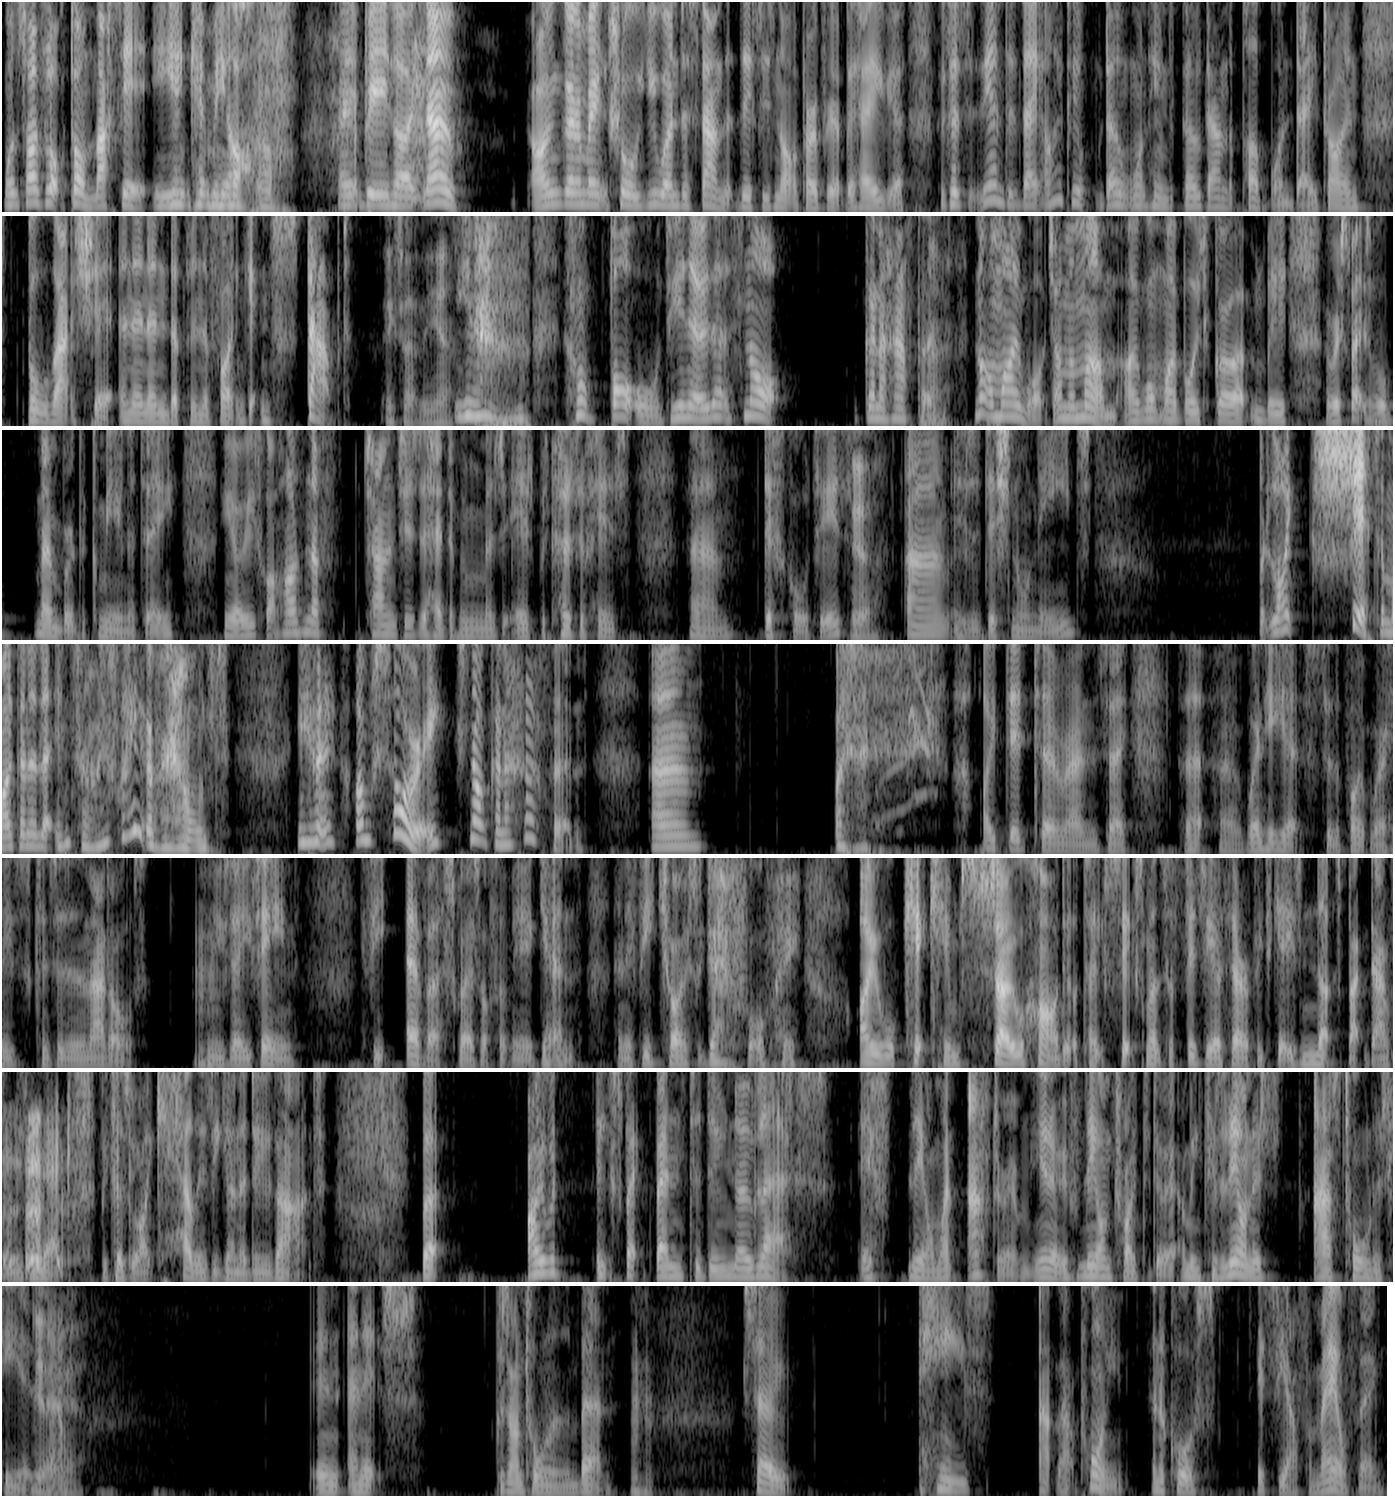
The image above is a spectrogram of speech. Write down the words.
once I've locked on, that's it. He ain't get me off. Oh. And it'd be like, no, I'm going to make sure you understand that this is not appropriate behaviour. Because at the end of the day, I don't don't want him to go down the pub one day, try and pull that shit, and then end up in a fight and getting stabbed Exactly. Yeah. you know, or bottled. You know, that's not going to happen. No. Not on my watch. I'm a mum. I want my boy to grow up and be a respectable member of the community. You know, he's got hard enough challenges ahead of him as it is because of his um, difficulties, Yeah. um, his additional needs. But like shit, am I going to let him throw his weight around? You know, I'm sorry, it's not going to happen. Um, I, I did turn around and say that uh, when he gets to the point where he's considered an adult, Mhm. when he's 18, if he ever squares off at me again, and if he tries to go for me, I will kick him so hard it'll take six months of physiotherapy to get his nuts back down from his neck because, like hell, is he going to do that? But I would expect Ben to do no less if Leon went after him. You know, if Leon tried to do it. I mean, because Leon is as tall as he is yeah. now, Yeah. And and it's because I'm taller than Ben. hmm So he's at that point, and of course, it's the alpha male thing.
